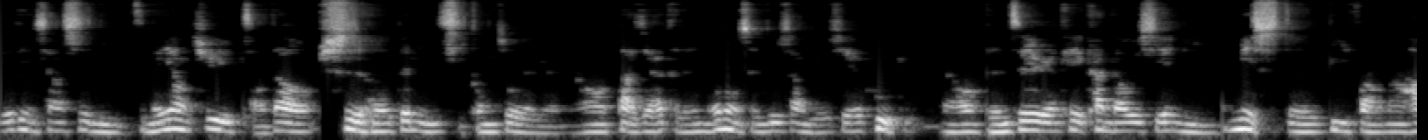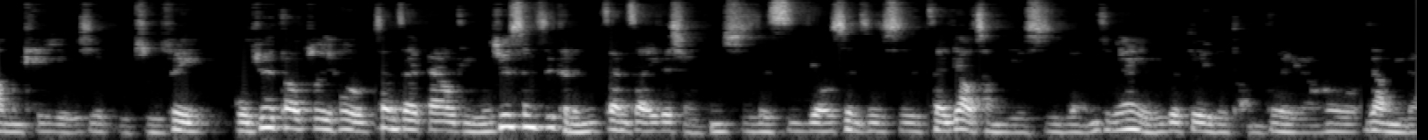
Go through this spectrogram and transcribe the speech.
有点像是你怎么样去找到适合跟你一起工作的人，然后大家可能某种程度上有一些互补。然后可能这些人可以看到一些你 miss 的地方，然后他们可以有一些补助。所以我觉得到最后站在 faculty，我觉得甚至可能站在一个小公司的 CEO，甚至是在药厂也是一样。你怎么样有一个对的团队，然后让你来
